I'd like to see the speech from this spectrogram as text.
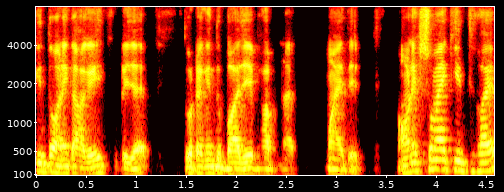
কিন্তু অনেক আগেই ফুটে যায়, তো ওটা কিন্তু বাজে ভাবনা মায়েদের। অনেক সময় কিন্তু হয়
